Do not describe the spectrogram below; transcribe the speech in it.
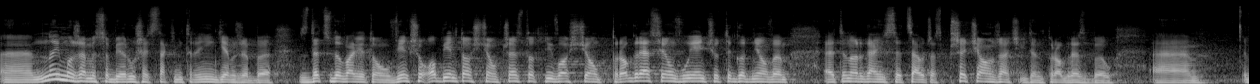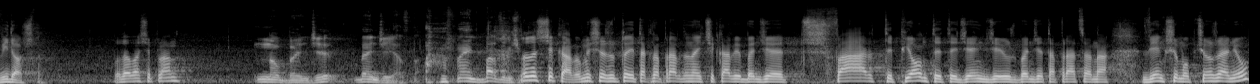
E, no i możemy sobie ruszać z takim treningiem, żeby zdecydowanie tą większą objętością, częstotliwością, progresją w ujęciu tygodniowym e, ten organizm cały czas przeciążać i ten progres był e, widoczny. Podoba się plan? No będzie, będzie jazda. Bardzo mi się No to jest ciekawe. Myślę, że tutaj tak naprawdę najciekawiej będzie czwarty, piąty tydzień, gdzie już będzie ta praca na większym obciążeniu.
